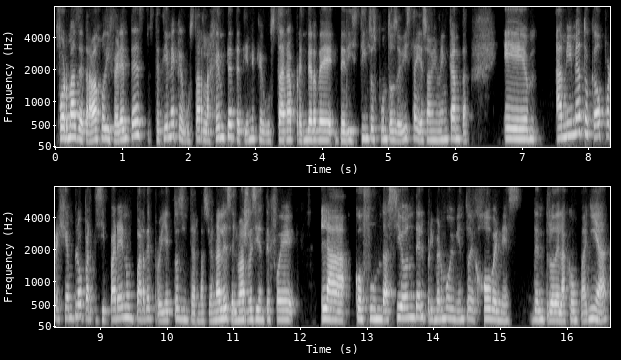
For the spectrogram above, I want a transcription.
formas de trabajo diferentes, pues te tiene que gustar la gente, te tiene que gustar aprender de, distintos puntos de vista y eso a mí me encanta. Eh, a mí me ha tocado, por ejemplo, participar en un par de proyectos internacionales. El más reciente fue la cofundación del primer movimiento de jóvenes dentro de la compañía,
